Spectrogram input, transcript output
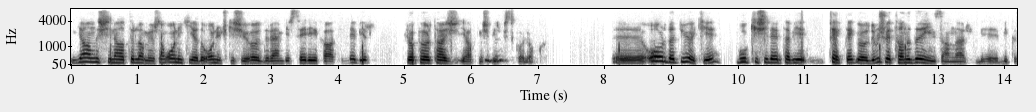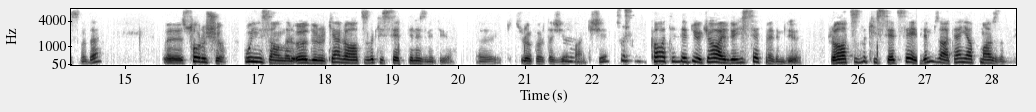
yanlış yine hatırlamıyorsam 12 ya da 13 kişiyi öldüren bir seri katille bir röportaj yapmış bir psikolog. E, orada diyor ki bu kişileri tabii tek tek öldürmüş ve tanıdığı insanlar bir, bir kısmı da. E, soru şu, bu insanları öldürürken rahatsızlık hissettiniz mi diyor e, röportajı yapan kişi. Katil de diyor ki hayır diyor hissetmedim diyor. Rahatsızlık hissetseydim zaten yapmazdım diyor.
